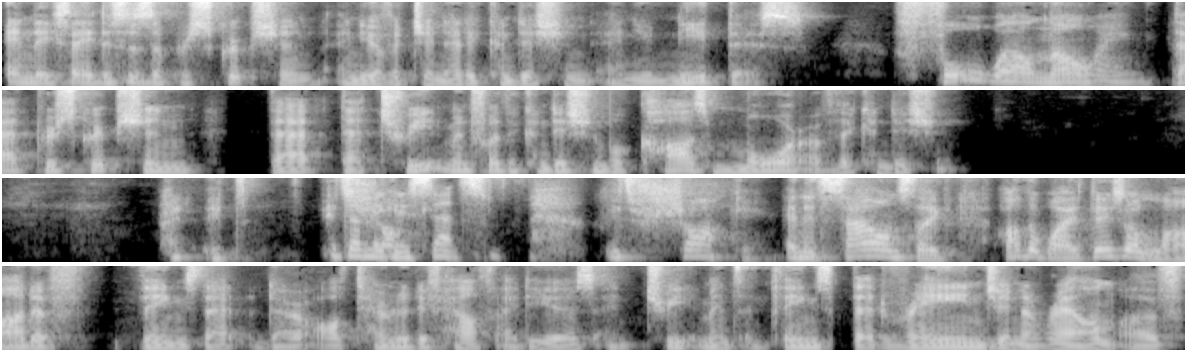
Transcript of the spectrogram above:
And they say this is a prescription and you have a genetic condition and you need this full well knowing that prescription, that, that treatment for the condition will cause more of the condition. Right? It's, it doesn't shocking. make any sense. It's shocking. And it sounds like otherwise there's a lot of things that there are alternative health ideas and treatments and things that range in a realm of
